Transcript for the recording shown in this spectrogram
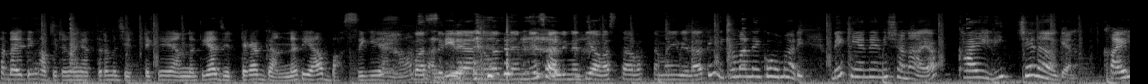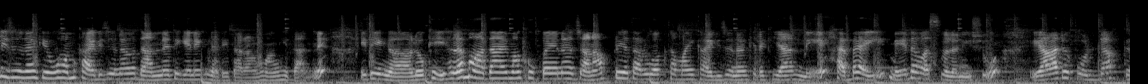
හැබයිතින් අපිට නම් ඇත්තරම ජෙට් එක යන්න තියා ජෙට් එකක් ගන්න තියා බස්ස එක බස් යන්නවත් දැන්නේ සල්ලි නැති අවස්ථාවක් තමයි වෙලාති නිකමන්න කොහොමරි මේ කියන නිශනාය කයිලි චෙන ගැන. කයිලි ජන කිවහම කයිලි ජනව දන්න ඇති කෙනෙක් නැති තරම් මං හිතන්නේ. ඉතින් ලෝක ඉහළ මාදායමක් උපයන ජනප්‍රිය තරුවක් තමයි කයිලි ජන කියල කියන්නේ. හැබැයි මේ දවස්වල නිශු එයාට පොඩ්ඩක්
